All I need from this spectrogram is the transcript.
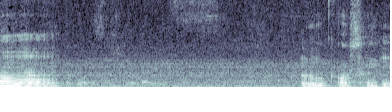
ああうんこ下げ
